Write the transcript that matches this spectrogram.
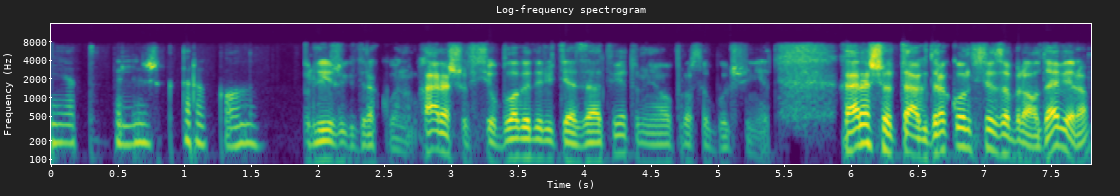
Нет, ближе к дракону. ближе к драконам. Хорошо, все, благодарю тебя за ответ, у меня вопросов больше нет. Хорошо, так, дракон все забрал, да, Вера?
